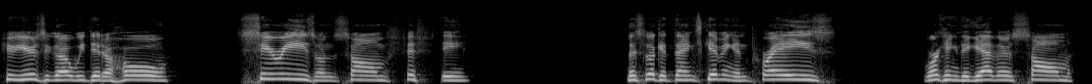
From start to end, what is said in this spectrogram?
few years ago, we did a whole series on Psalm 50. Let's look at thanksgiving and praise working together. Psalm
